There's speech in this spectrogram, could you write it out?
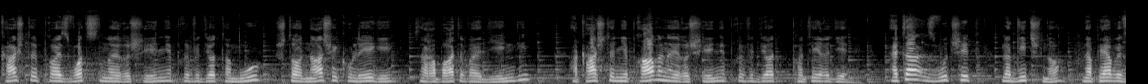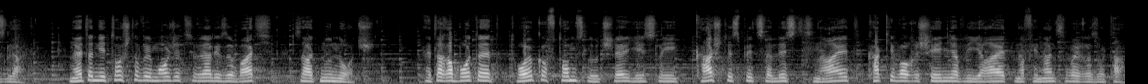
каждое производственное решение приведет к тому, что наши коллеги зарабатывают деньги, а каждое неправильное решение приведет к потере денег. Это звучит логично на первый взгляд, но это не то, что вы можете реализовать за одну ночь. Это работает только в том случае, если каждый специалист знает, как его решение влияет на финансовый результат.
